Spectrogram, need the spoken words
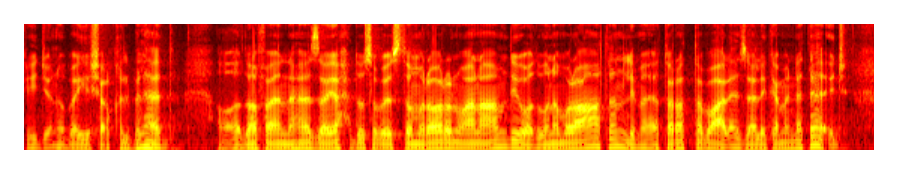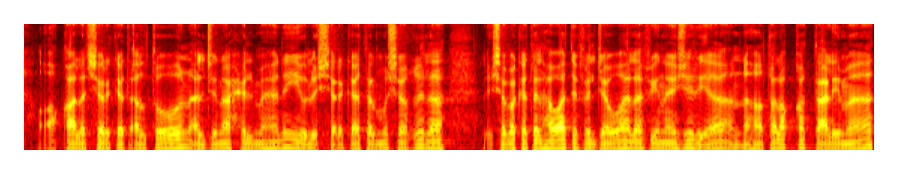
في جنوبي شرق البلاد. وأضاف أن هذا يحدث باستمرار وعن عمد ودون مراعاة لما يترتب على ذلك من نتائج. وقالت شركة ألتون الجناح المهني للشركات المشغلة لشبكة الهواتف الجوالة في نيجيريا أنها تلقت تعليمات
